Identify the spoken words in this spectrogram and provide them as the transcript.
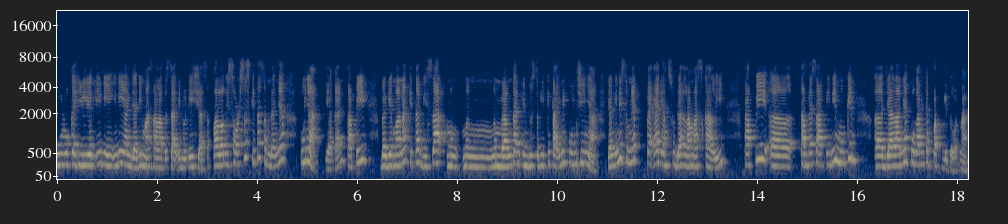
hulu ke hilir ini ini yang jadi masalah besar Indonesia. Kalau resources kita sebenarnya punya ya kan, tapi bagaimana kita bisa mengembangkan industri kita ini kuncinya. Dan ini sebenarnya PR yang sudah lama sekali, tapi uh, sampai saat ini mungkin uh, jalannya kurang cepat gitu. Nah,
